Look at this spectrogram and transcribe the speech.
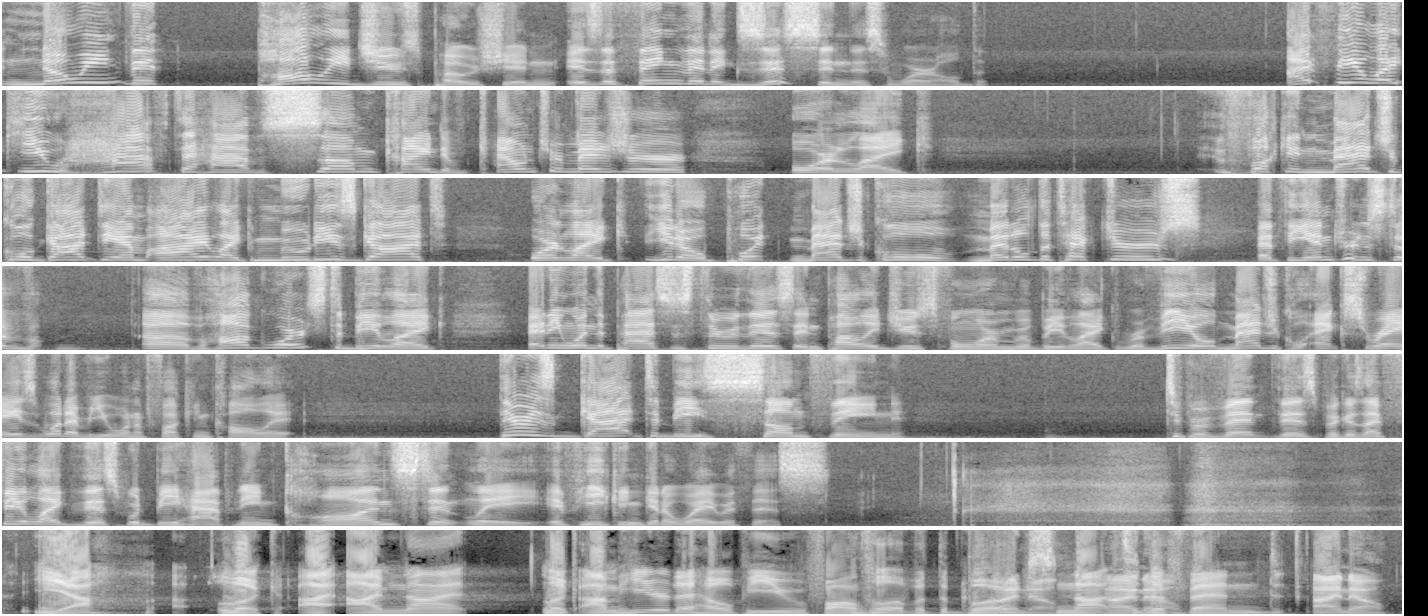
knowing that polyjuice potion is a thing that exists in this world, I feel like you have to have some kind of countermeasure or like fucking magical goddamn eye like Moody's got or like, you know, put magical metal detectors at the entrance of of Hogwarts to be like anyone that passes through this in polyjuice form will be like revealed, magical x-rays, whatever you want to fucking call it. There has got to be something to prevent this because I feel like this would be happening constantly if he can get away with this. yeah. Uh, Look, I, I'm not. Look, I'm here to help you fall in love with the books, know, not I to know. defend. I know.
